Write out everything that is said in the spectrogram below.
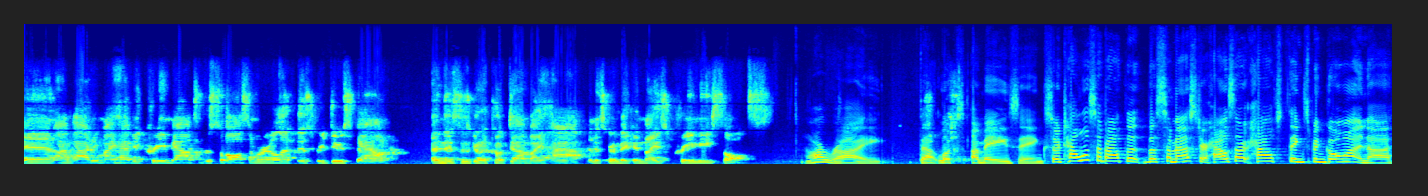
And I'm adding my heavy cream now to the sauce and we're gonna let this reduce down. And this is gonna cook down by half and it's gonna make a nice creamy sauce. All right. That looks amazing. So tell us about the, the semester. How's that, how's things been going uh,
